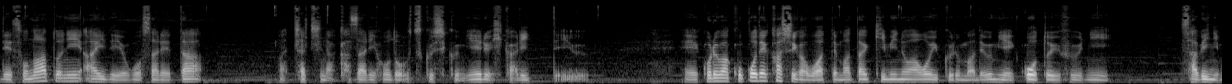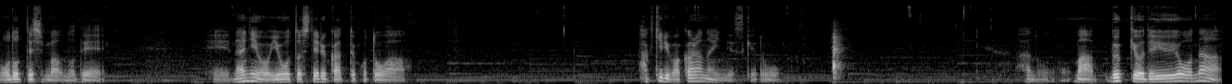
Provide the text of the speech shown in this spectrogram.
でその後に愛で汚された、まあ、チャチな飾りほど美しく見える光っていうえー、これはここで歌詞が終わってまた「君の青い車で海へ行こう」というふうにサビに戻ってしまうので、えー、何を言おうとしてるかってことははっきりわからないんですけどあのまあ仏教でいうような、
